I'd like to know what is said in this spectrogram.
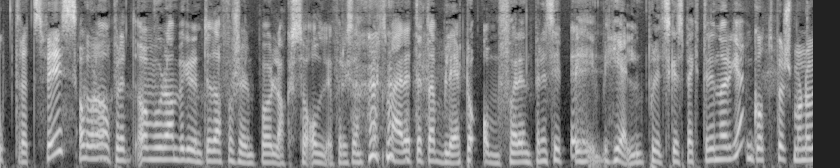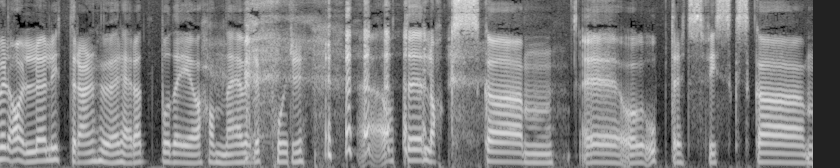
oppdrettsfisk. Og hvordan, og hvordan begrunnet de da forskjellen på laks og olje, f.eks., som er et etablert og omforent prinsipp i hele det politiske spekteret i Norge? Godt spørsmål. Nå vil alle alle lytterne hører her at både jeg og Hanne er veldig for eh, at eh, laks skal, eh, og oppdrettsfisk skal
